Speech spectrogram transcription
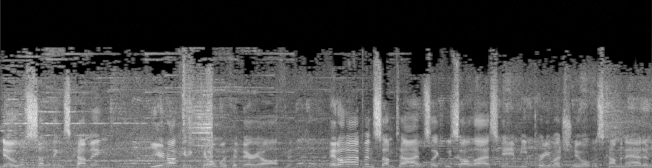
knows something's coming, you're not going to kill him with it very often. It'll happen sometimes, like we saw last game. He pretty much knew what was coming at him.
